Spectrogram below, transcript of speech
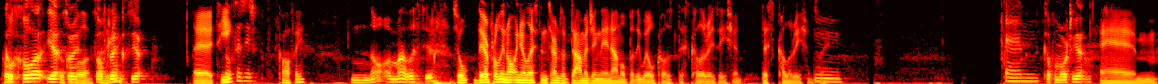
Coca Cola. Yeah, Coca-Cola, sorry. Soft fizzy drinks. drinks. Yep. Uh, tea, fizzy. coffee. Not on my list here. So they're probably not on your list in terms of damaging the enamel, but they will cause discolorization. Discoloration, sorry. Mm. Um, couple more to get. Um,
